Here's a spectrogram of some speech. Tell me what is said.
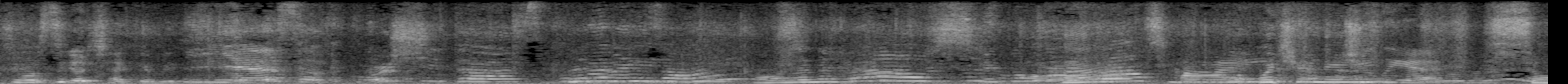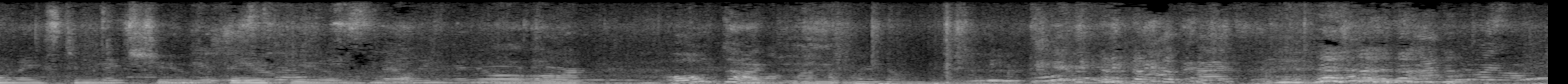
She wants to go check everything. Yes, of course she does. Come on inside. Going in the house. Go in the house, honey. What's your name? Juliet. So nice to meet you. Thank you. Smelling, you know, old doggy.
